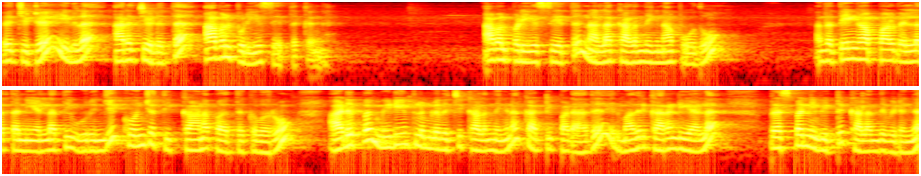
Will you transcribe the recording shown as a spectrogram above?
வச்சுட்டு இதில் அரைச்சி எடுத்த அவல் பொடியை சேர்த்துக்கங்க. அவல் பொடியை சேர்த்து நல்லா கலந்திங்கன்னா போதும். அந்த தேங்காய் பால் வெள்ளை தண்ணி எல்லாத்தையும் உறிஞ்சி கொஞ்சம் திக்கான பதத்துக்கு வரும். அடுப்பை மீடியம் ஃப்ளேமில் வச்சு கலந்திங்கன்னா கட்டிப்படாது. இது மாதிரி கரண்டியால் ப்ரெஸ் பண்ணி விட்டு கலந்து விடுங்க.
